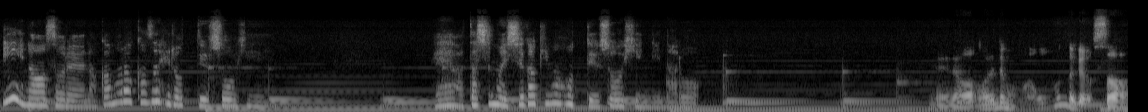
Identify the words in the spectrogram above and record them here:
いいな、それ。中村和弘っていう商品。えー私も石垣真帆っていう商品になろね、だから俺でも思うんだけどさ、う。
